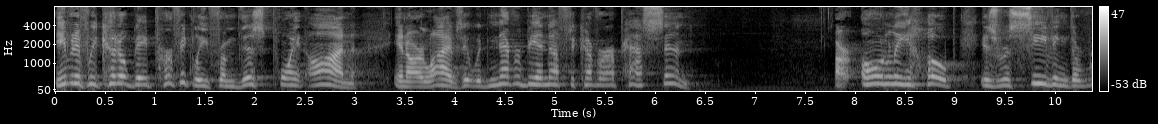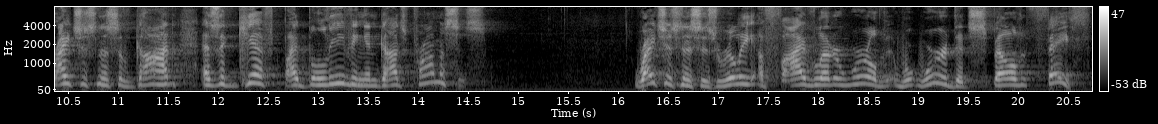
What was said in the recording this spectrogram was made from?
Even if we could obey perfectly from this point on in our lives, it would never be enough to cover our past sin. Our only hope is receiving the righteousness of God as a gift by believing in God's promises. Righteousness is really a five letter word that's spelled faith.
